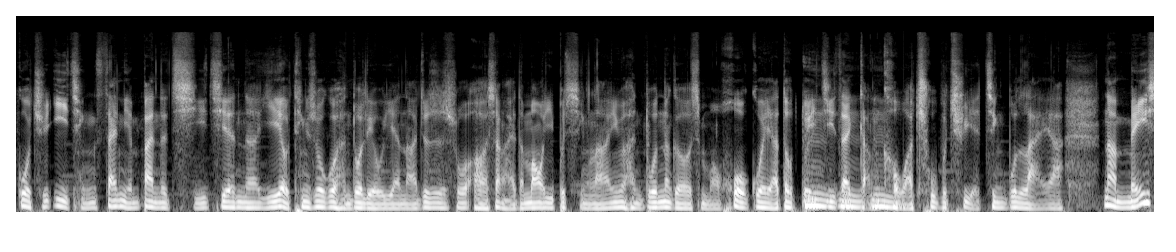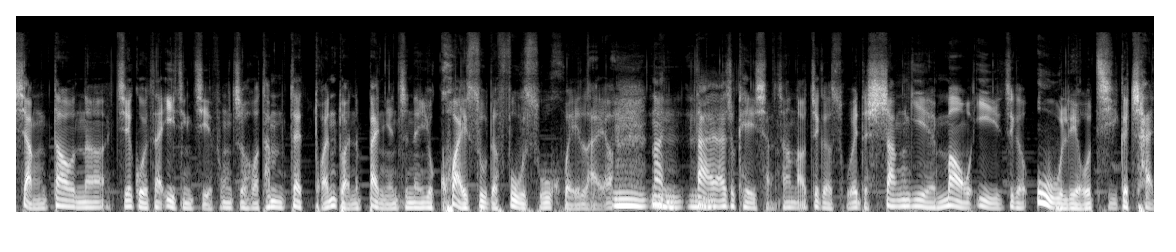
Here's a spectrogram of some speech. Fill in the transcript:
过去疫情三年半的期间呢，也有听说过很多留言啊，就是说哦，上海的贸易不行啦，因为很多那个什么货柜啊都堆积在港口啊，嗯嗯嗯、出不去也进不来啊。那没想到呢，结果在疫情解封之后，他们在短短的半年之内又快速的复苏回来啊。嗯，嗯，那大家就可以想象到这个所谓的商业贸易，这个物流几个。产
